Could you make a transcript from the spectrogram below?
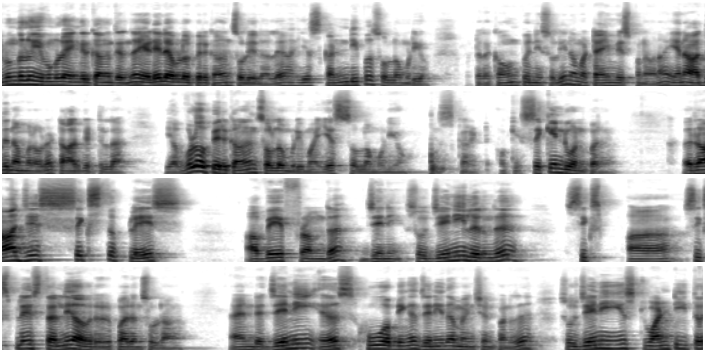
இவங்களும் இவங்களும் எங்கே இருக்காங்கன்னு தெரிஞ்சால் இடையில எவ்வளோ பேர் இருக்காங்கன்னு சொல்லிடலாம் இல்லையா? எஸ் கண்டிப்பாக சொல்ல முடியும். பட் அதை கவுண்ட் பண்ணி சொல்லி நம்ம டைம் வேஸ்ட் பண்ண வேணாம். ஏன்னா அது நம்மளோட டார்கெட் இல்லை. எவ்வளோ பேர் இருக்காங்கன்னு சொல்ல முடியுமா? எஸ் சொல்ல முடியும். Yes correct okay second one பாருங்கள் Rajesh sixth place away from the Jenny so ஜெனியிலிருந்து சிக்ஸ் சிக்ஸ் பிளேஸ் தள்ளி அவர் இருப்பாருன்னு சொல்கிறாங்க அண்ட் ஜெனி இஸ் ஹூ அப்படிங்கிற ஜெனி தான் மென்ஷன் பண்ணுது. So Jenny is twentieth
